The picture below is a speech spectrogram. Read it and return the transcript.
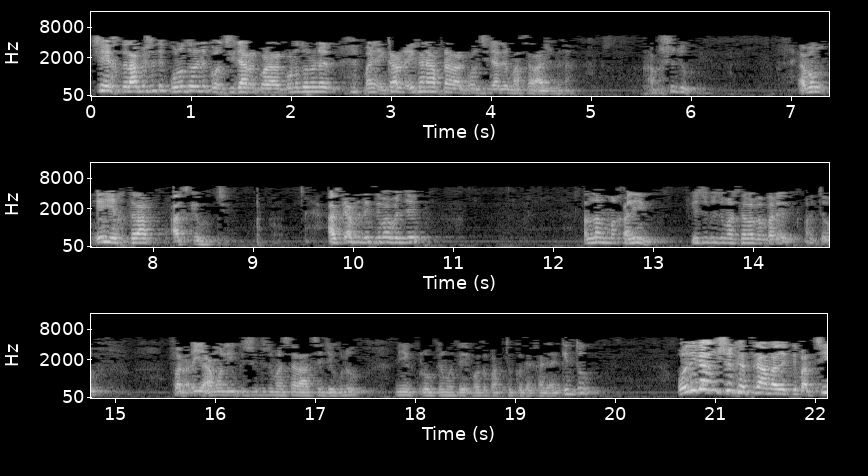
সেই ইখতলাফের সাথে কোনো ধরনের কনসিডার করার, কোনো ধরনের মানে কারণ এখানে আপনার কনসিডারের মাসাল আসবে না। আপনার সুযোগ। এবং এই ইখতলাফ আজকে হচ্ছে। আজকে আপনি দেখতে পাবেন যে আল্লাহ কালিম কিছু কিছু মাসালার ব্যাপারে হয়তো এই আমলি কিছু কিছু মাসালা আছে যেগুলো নিয়ে লোকদের মধ্যে কত পার্থক্য দেখা যায়। কিন্তু অধিকাংশ ক্ষেত্রে আমরা দেখতে পাচ্ছি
